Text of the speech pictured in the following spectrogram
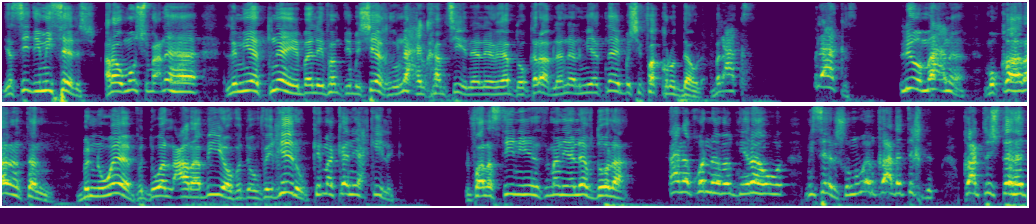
يا سيدي ما يسالش. راهو مش معناها ال 100 نايب اللي فهمتي باش ياخذوا نحي ال 50 اللي يبدو قراب لأن ال 100 نايب باش يفقروا الدولة. بالعكس. بالعكس. اليوم إحنا مقارنة بالنواب في الدول العربية وفي غيره كما كان يحكي لك. الفلسطيني 8000 دولار. إحنا قلنا فهمتني راهو ما يسالش والنواب قاعدة تخدم وقاعدة تجتهد.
